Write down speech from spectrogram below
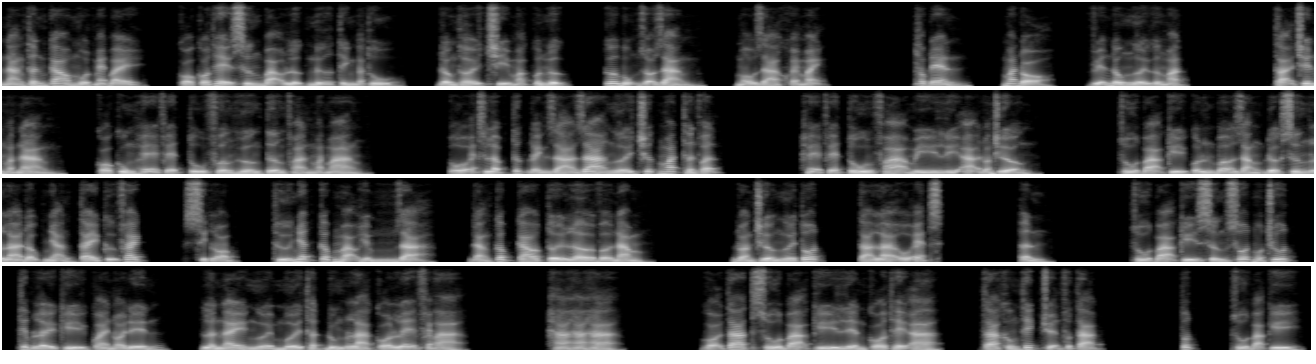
Nàng thân cao một m bảy, có có thể xưng bạo lực nữ tính đặc thù, đồng thời chỉ mặc quấn ngực, cơ bụng rõ ràng, màu da khỏe mạnh. Tóc đen, mắt đỏ, viễn đông người gương mặt. Tại trên mặt nàng, có cùng hệ phệ tủ phương hướng tương phản mắt mang. Os lập tức đánh giá ra người trước mắt thân phận. Hệ phệ tủ pha mi li ạ đoàn trưởng. Dù bạ kỳ quân bờ rằng được xưng là độc nhãn tay cự phách xịt lọt, thứ nhất cấp mạo hiểm giả, đẳng cấp cao tới lv năm đoàn trường ngươi tốt, ta là os ân. Dù bạ kỳ sửng sốt một chút, tiếp lấy kỳ quái nói đến, lần này người mới thật đúng là có lễ phép a ha ha ha. Gọi ta dù bạ kỳ liền có thể a ta không thích chuyện phức tạp. Tốt, dù bạ kỳ.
